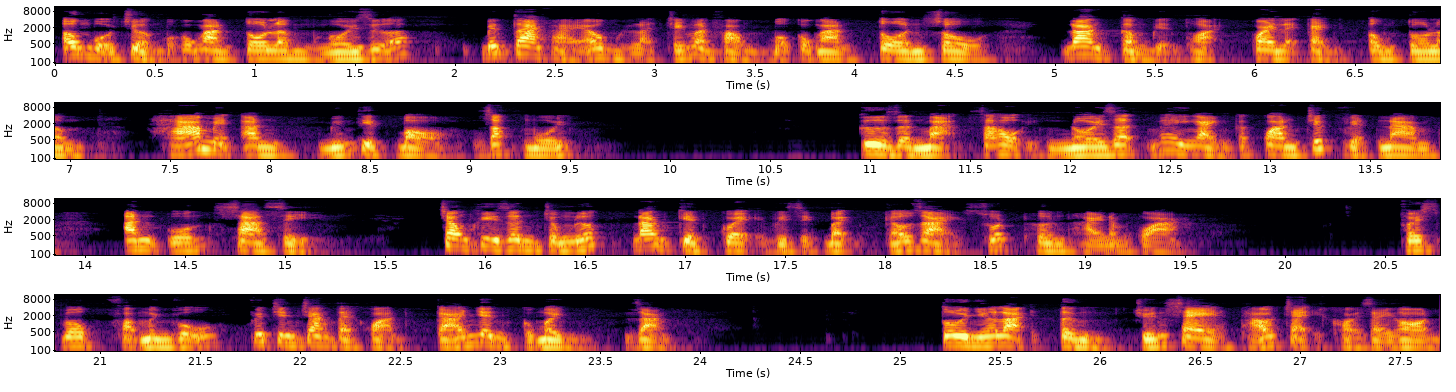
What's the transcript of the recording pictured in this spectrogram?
ông Bộ trưởng Bộ Công an Tô Lâm ngồi giữa, bên tai phải ông là tránh văn phòng Bộ Công an Tô Ân Sô đang cầm điện thoại quay lại cảnh ông Tô Lâm há miệng ăn miếng thịt bò rắc muối. Cư dân mạng xã hội nổi giận với hình ảnh các quan chức Việt Nam ăn uống xa xỉ, trong khi dân trong nước đang kiệt quệ vì dịch bệnh kéo dài suốt hơn 2 năm qua. Facebook Phạm Minh Vũ viết trên trang tài khoản cá nhân của mình rằng Tôi nhớ lại từng chuyến xe tháo chạy khỏi Sài Gòn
